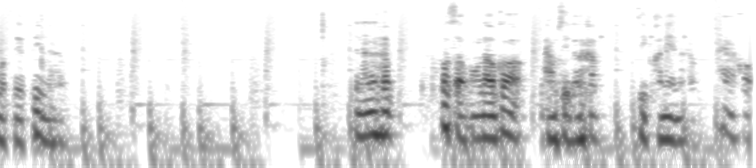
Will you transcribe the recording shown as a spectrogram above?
ครับกดเสร็จสิ้นนะครับ จากนั้นนะครับ ข้อสอบของเราก็ทำเสร็จแล้วนะครับ10คะแนนนะครับ5ข้อ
